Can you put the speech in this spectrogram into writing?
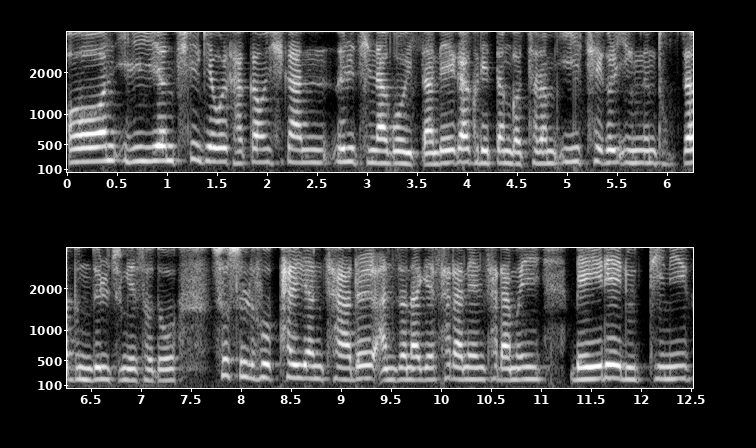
언 1년 7개월 가까운 시간을 지나고 있다. 내가 그랬던 것처럼 이 책을 읽는 독자분들 중에서도 수술 후 8년 차를 안전하게 살아낸 사람의 매일의 루틴이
